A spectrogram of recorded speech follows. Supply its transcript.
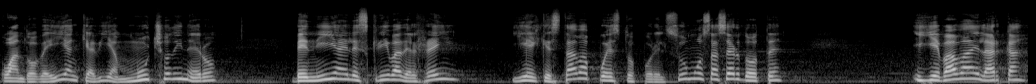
cuando veían que había mucho dinero, venía el escriba del rey y el que estaba puesto por el sumo sacerdote y llevaba el arca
